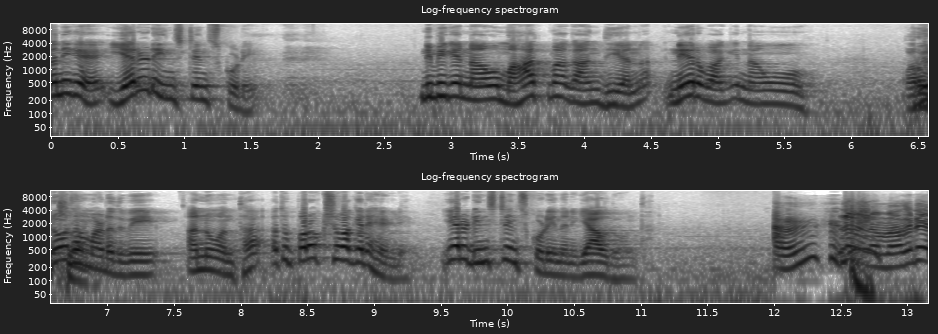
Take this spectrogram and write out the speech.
ನನಗೆ ಎರಡು ಇನ್ಸ್ಟೆನ್ಸ್ ಕೊಡಿ. ನಿಮಗೆ ನಾವು ಮಹಾತ್ಮ ಗಾಂಧಿಯನ್ನು ನೇರವಾಗಿ ನಾವು ವಿರೋಧ ಮಾಡಿದ್ವಿ ಅನ್ನುವಂಥ ಅಥವಾ ಪರೋಕ್ಷವಾಗಿಯೇ ಹೇಳಿ. ಎರಡು ಇನ್ಸ್ಟೆನ್ಸ್ ಕೊಡಿ ನನಗೆ ಯಾವುದು ಅಂತ. ಮಗನೇ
